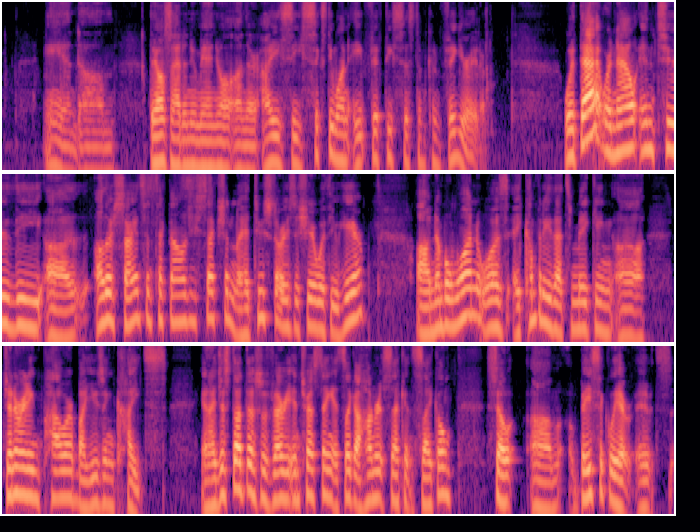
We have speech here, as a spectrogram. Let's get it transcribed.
And um, they also had a new manual on their IEC 61850 system configurator. With that, we're now into the uh, other science and technology section. And I had two stories to share with you here. Uh, number one was a company that's making uh, generating power by using kites. And I just thought this was very interesting. It's like a 100 second cycle. So um, basically, it,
